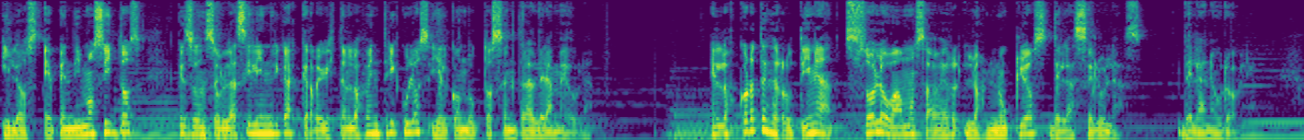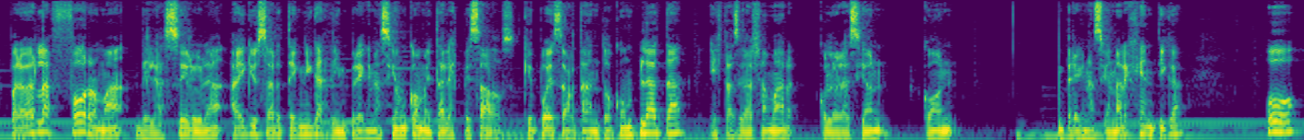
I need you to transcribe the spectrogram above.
Y los ependimocitos, que son células cilíndricas que revisten los ventrículos y el conducto central de la médula. En los cortes de rutina solo vamos a ver los núcleos de las células de la neuroglia. Para ver la forma de la célula hay que usar técnicas de impregnación con metales pesados, que puede ser tanto con plata, esta se va a llamar coloración con impregnación argéntica, o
